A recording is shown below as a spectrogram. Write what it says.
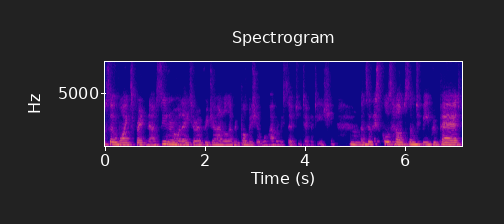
so widespread now. Sooner or later, every journal, every publisher will have a research integrity issue, mm. and so this course helps them to be prepared,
